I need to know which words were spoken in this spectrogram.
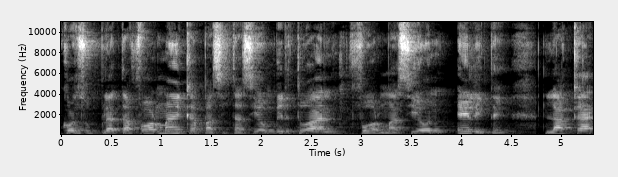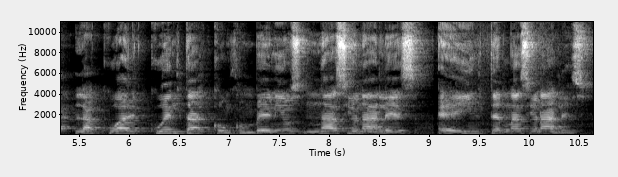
con su plataforma de capacitación virtual Formación Élite, la, la cual cuenta con convenios nacionales e internacionales.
